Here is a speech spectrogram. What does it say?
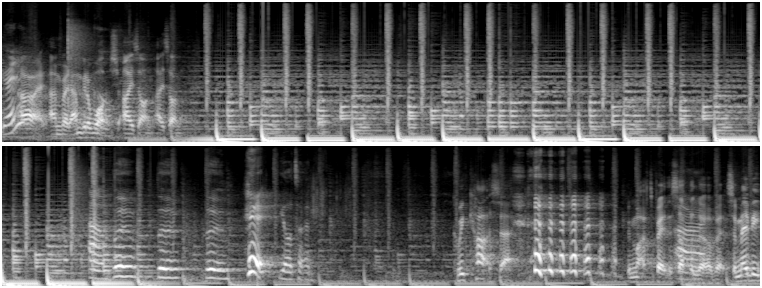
You ready? All right, I'm ready. I'm going to Cool. watch. Eyes on, eyes on. Boom, boom, hit. Your turn. Can we cut a sec? we might have to break this up a little bit. So maybe,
